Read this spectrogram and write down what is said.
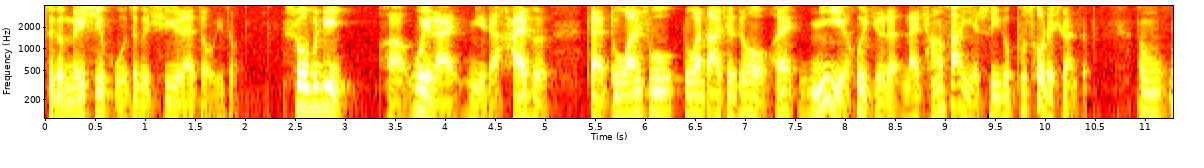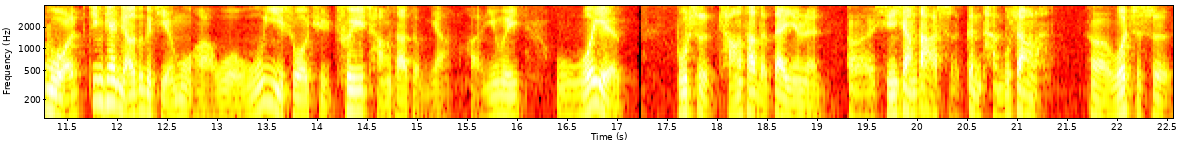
这个梅溪湖这个区域来走一走，说不定啊，未来你的孩子在读完书、读完大学之后，哎，你也会觉得来长沙也是一个不错的选择。呃，我今天聊这个节目哈，我无意说去吹长沙怎么样啊，因为我也不是长沙的代言人，呃，形象大使更谈不上了。呃，我只是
